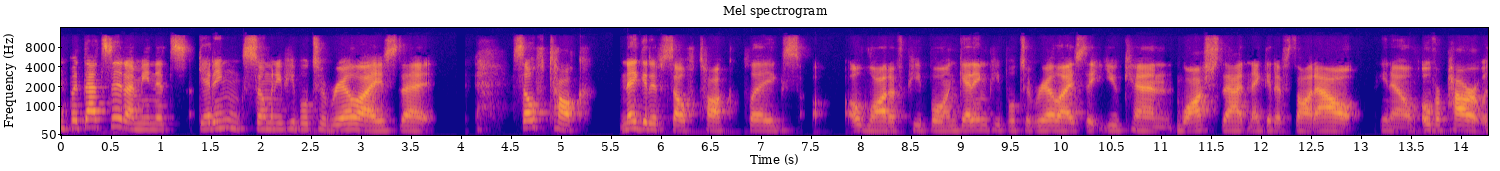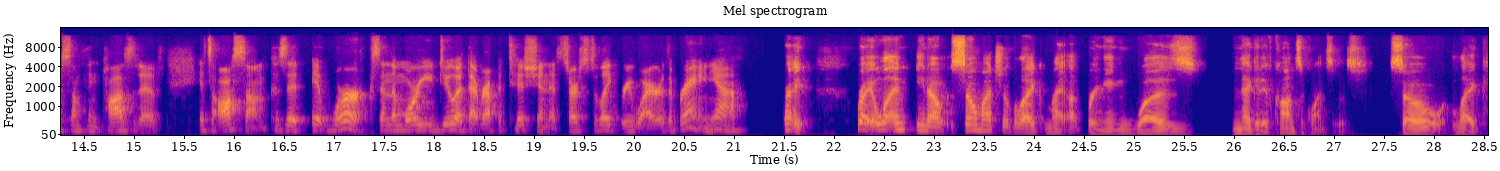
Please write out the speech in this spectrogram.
and but that's it. I mean it's getting so many people to realize that self-talk negative self-talk plagues a lot of people and getting people to realize that you can wash that negative thought out you know overpower it with something positive it's awesome because it it works and the more you do it that repetition it starts to like rewire the brain yeah. Right right well and you know so much of like my upbringing was negative consequences so like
